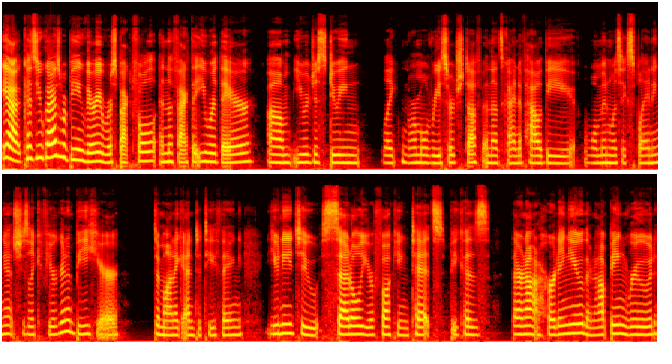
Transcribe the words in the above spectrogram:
Yeah, because you guys were being very respectful, and the fact that you were there, um, you were just doing like normal research stuff, and that's kind of how the woman was explaining it. She's like, if you're gonna be here, demonic entity thing, you need to settle your fucking tits because they're not hurting you, they're not being rude.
